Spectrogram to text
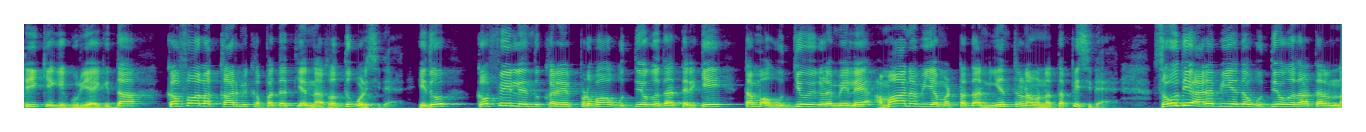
ಟೀಕೆಗೆ ಗುರಿಯಾಗಿದ್ದ ಕಫಾಲ ಕಾರ್ಮಿಕ ಪದ್ಧತಿಯನ್ನು ರದ್ದುಗೊಳಿಸಿದೆ. ಇದು ಕಫೀಲ್ ಎಂದು ಕರೆಯಲ್ಪಡುವ ಉದ್ಯೋಗದಾತರಿಗೆ ತಮ್ಮ ಉದ್ಯೋಗಿಗಳ ಮೇಲೆ ಅಮಾನವೀಯ ಮಟ್ಟದ ನಿಯಂತ್ರಣವನ್ನು ತಪ್ಪಿಸಿದೆ. ಸೌದಿ ಅರೇಬಿಯಾದ ಉದ್ಯೋಗದಾತರನ್ನ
